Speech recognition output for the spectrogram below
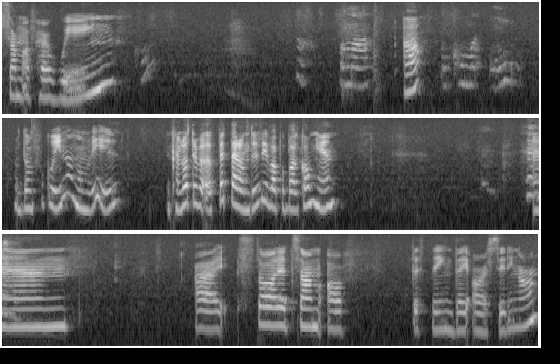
some of her wing. In. och de får gå in om de vill. Du kan låta det vara öppet där om du vill vara på balkongen. And I started some of the thing they are sitting on.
